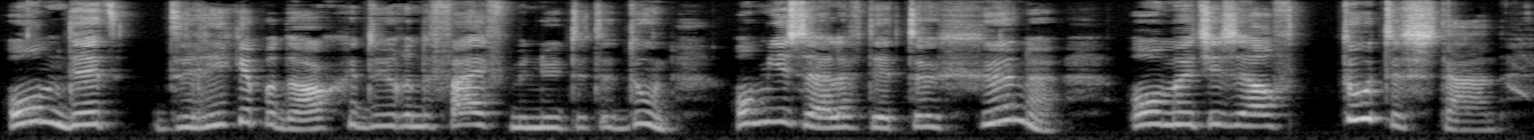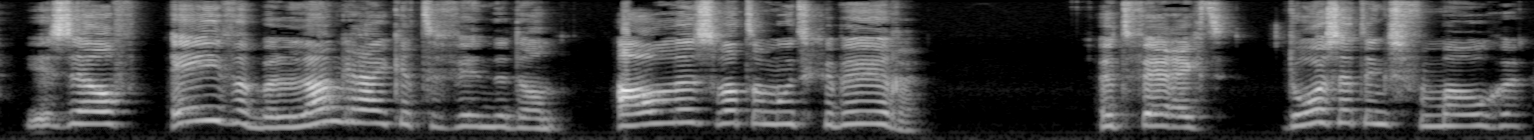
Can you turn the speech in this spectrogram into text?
om dit drie keer per dag gedurende vijf minuten te doen. Om jezelf dit te gunnen. Om het jezelf toe te staan. Jezelf even belangrijker te vinden dan alles wat er moet gebeuren. Het vergt doorzettingsvermogen,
